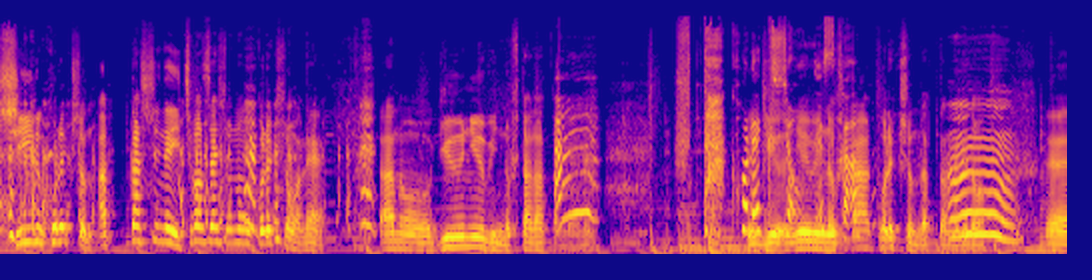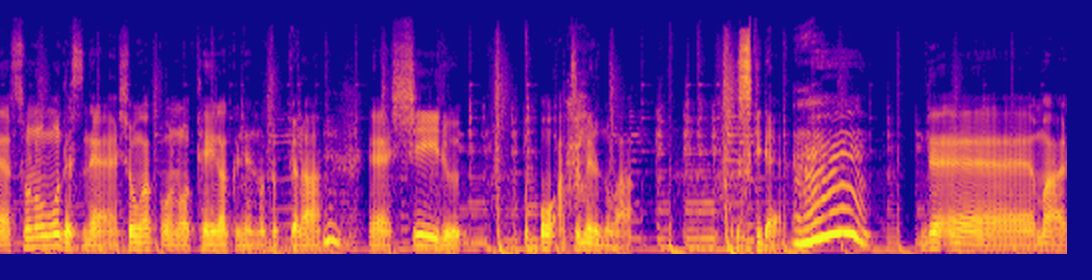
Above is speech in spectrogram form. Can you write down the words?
シールコレクション私ね一番最初のコレクションはねあの牛乳瓶の蓋だったんだよねコレクショ牛乳瓶の。蓋コレクションだったんうだけど、ん。えーその後ですね小学校の低学年の時から、うんえーシールを集めるのが好きでうん。で、えーまあ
